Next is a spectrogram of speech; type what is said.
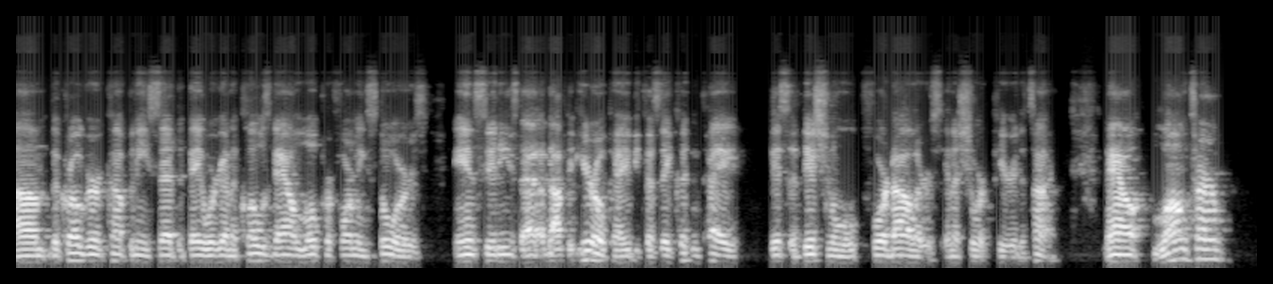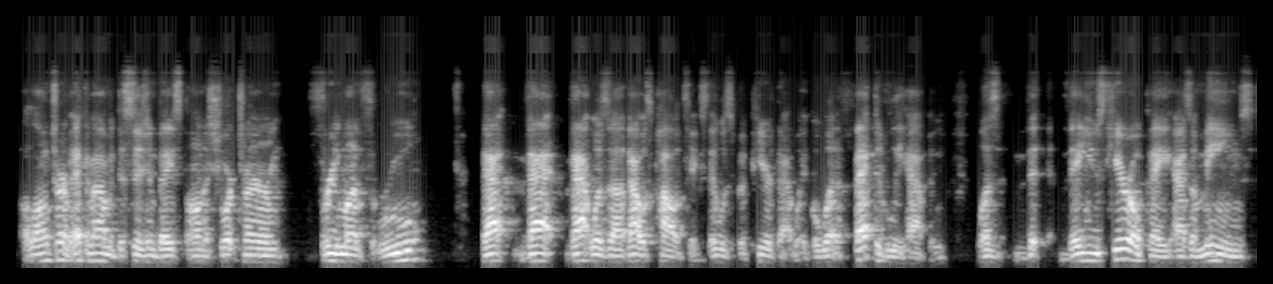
um, the Kroger company said that they were going to close down low performing stores in cities that adopted hero pay because they couldn't pay this additional four dollars in a short period of time. Now, long term, a long term economic decision based on a short term three month rule that that that was uh, that was politics. It was appeared that way. But what effectively happened was that they used hero pay as a means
